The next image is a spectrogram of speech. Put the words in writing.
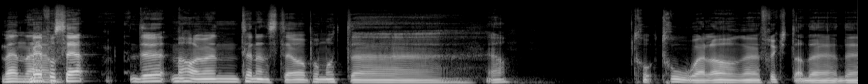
Men Vi eh, får se. Du, vi har jo en tendens til å på en måte Ja Tro, tro eller eh, frykte det, det,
